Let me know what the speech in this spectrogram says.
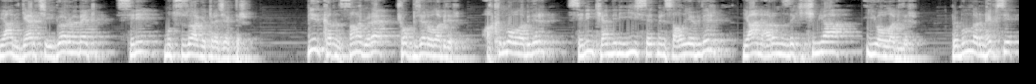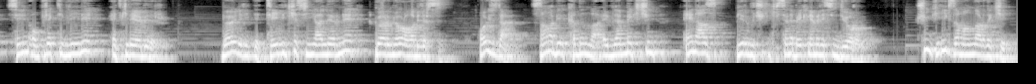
yani gerçeği görmemek seni mutsuzluğa götürecektir. Bir kadın sana göre çok güzel olabilir, akıllı olabilir, senin kendini iyi hissetmeni sağlayabilir, yani aranızdaki kimya iyi olabilir. Ve bunların hepsi senin objektifliğini etkileyebilir. Böylelikle tehlike sinyallerini görmüyor olabilirsin. O yüzden sana bir kadınla evlenmek için en az bir buçuk iki sene beklemelisin diyorum. Çünkü ilk zamanlardaki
